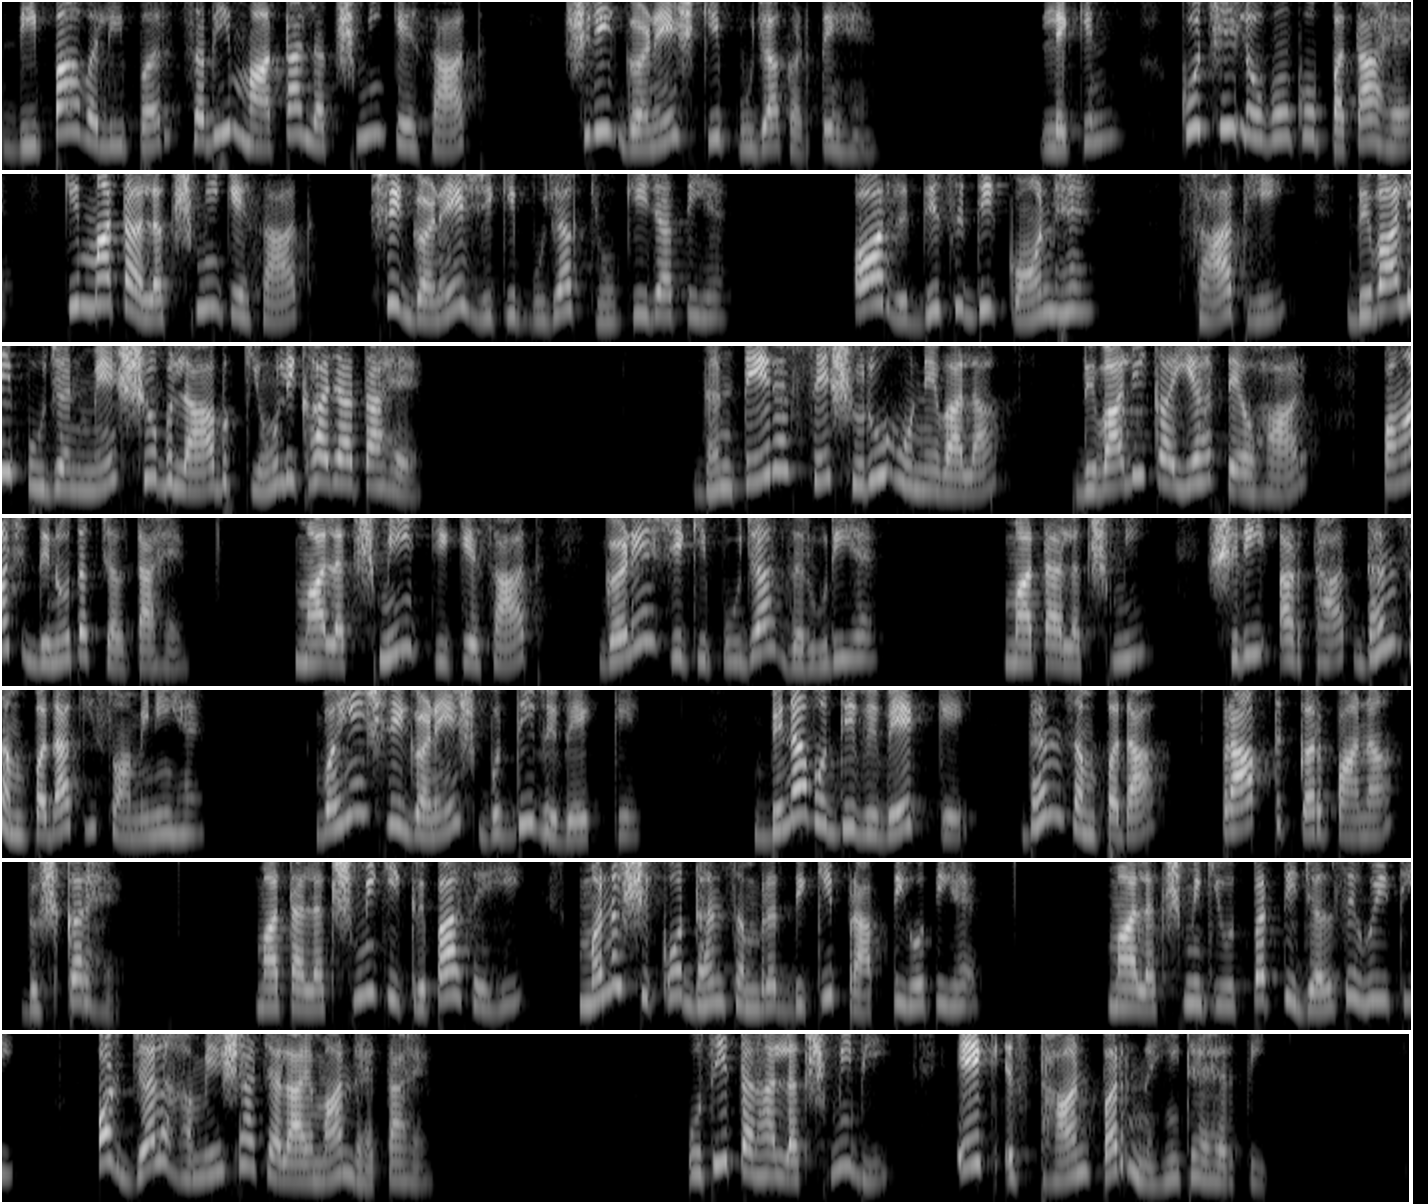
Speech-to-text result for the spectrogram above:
दीपावली पर सभी माता लक्ष्मी के साथ श्री गणेश की पूजा करते हैं। लेकिन कुछ ही लोगों को पता है कि माता लक्ष्मी के साथ श्री गणेश जी की पूजा क्यों की जाती है? और रिद्धि सिद्धि कौन है? साथ ही दिवाली पूजन में शुभ लाभ क्यों लिखा जाता है? धनतेरस से शुरू होने वाला दिवाली का यह त्यौहार पाँच दिनों तक चलता है। माँ लक्ष्मी जी के साथ गणेश जी की पूजा ज़रूरी है। माता लक्ष्मी, श्री अर्थात धन संपदा की स्वामिनी है। वहीं श्री गणेश बुद्धि विवेक के, बिना बुद्धि विवेक के धन संपदा प्राप्त कर पाना दुष्कर है। माता लक्ष्मी की कृपा से ही मनुष्य को धन समृद्धि की प्राप्ति होती है। माँ लक्ष्मी की उत्पत्ति जल से हुई थी और जल हमेशा चलायमान रहता है। उसी तरह लक्ष्मी भी एक स्थान पर नहीं ठहरती।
